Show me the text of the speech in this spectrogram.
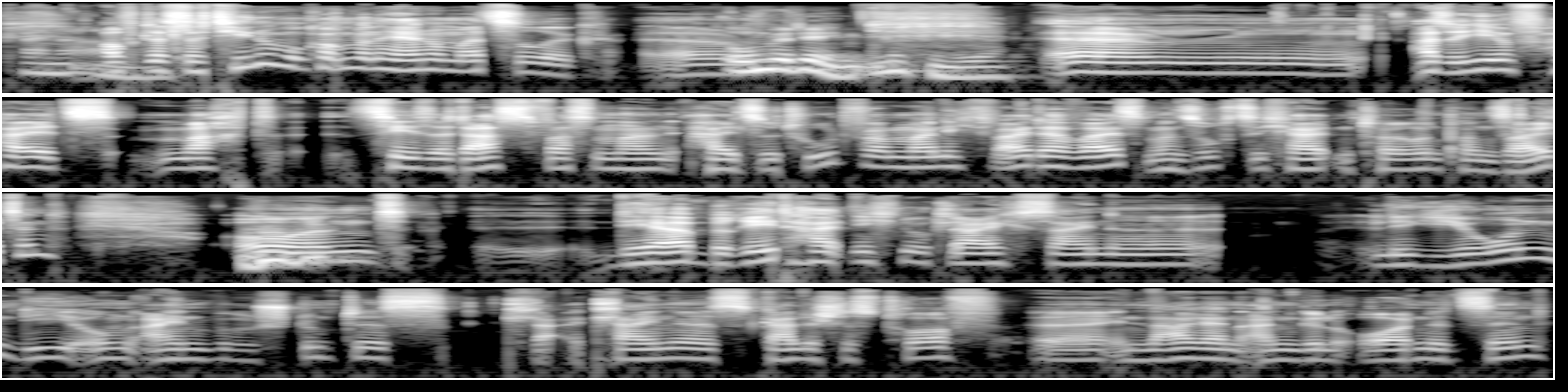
keine Ahnung. Auf das Latinum kommen wir nachher nochmal zurück. Ähm, Unbedingt, müssen wir. Ähm, also jedenfalls macht Caesar das, was man halt so tut, wenn man nicht weiter weiß. Man sucht sich halt einen teuren Consultant und äh, der berät halt nicht nur gleich seine Legion, die um ein bestimmtes kle kleines gallisches Dorf äh, in Lagern angeordnet sind,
